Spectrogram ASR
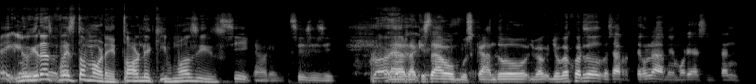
le hubieras puesto moretón, equimosis. Sí, cabrón. Sí, sí, sí. La verdad que estábamos buscando, yo, me acuerdo, o sea, tengo la memoria así tan,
